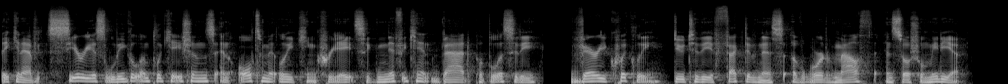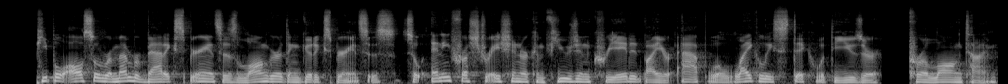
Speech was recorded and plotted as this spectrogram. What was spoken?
They can have serious legal implications and ultimately can create significant bad publicity very quickly due to the effectiveness of word of mouth and social media. People also remember bad experiences longer than good experiences, so any frustration or confusion created by your app will likely stick with the user for a long time.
